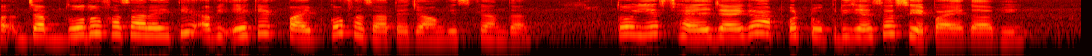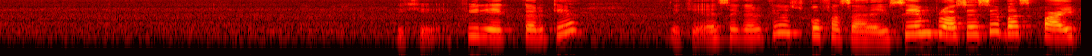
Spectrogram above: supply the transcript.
जब दो दो फंसा रही थी, अभी एक एक पाइप को फंसाते जाऊँगी इसके अंदर। तो ये फैल जाएगा, आपको टोकरी जैसा सेप आएगा अभी। देखिए, फिर एक करके, देखिए, ऐसे करके उसको फंसा रही हूँ। सेम प्रोसेस है, बस पाइप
